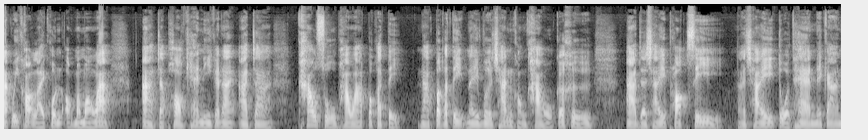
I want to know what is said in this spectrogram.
นักวิเคราะห์หลายคนออกมามองว่า อาจจะพอแค่นี้ก็ได้ อาจจะเข้าสู่ภาวะปกตินะปกติในเวอร์ชั่นของเขาก็คืออาจจะใช้ proxy นะใช้ตัวแทนในการ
